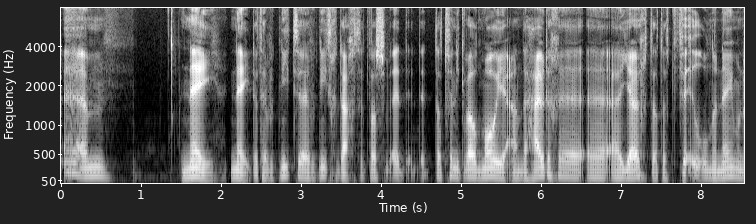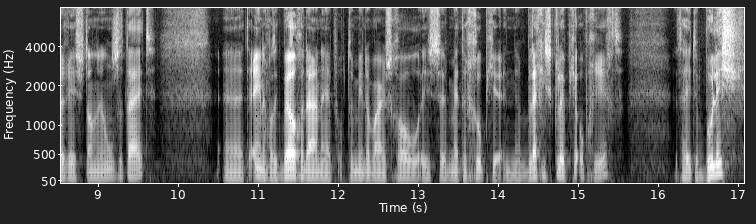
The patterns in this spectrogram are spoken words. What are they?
Um, nee, nee, dat heb ik niet, heb ik niet gedacht. Het was, dat vind ik wel het mooie aan de huidige jeugd, dat het veel ondernemender is dan in onze tijd. het enige wat ik wel gedaan heb op de middelbare school is met een groepje een beleggingsclubje opgericht. Het heette bullish.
